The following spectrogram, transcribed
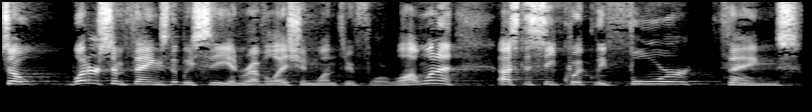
So, what are some things that we see in Revelation 1 through 4? Well, I want us to see quickly four things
